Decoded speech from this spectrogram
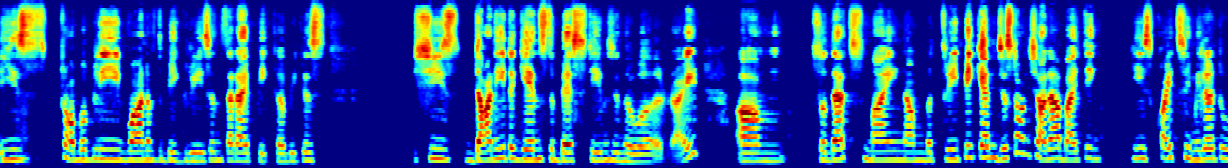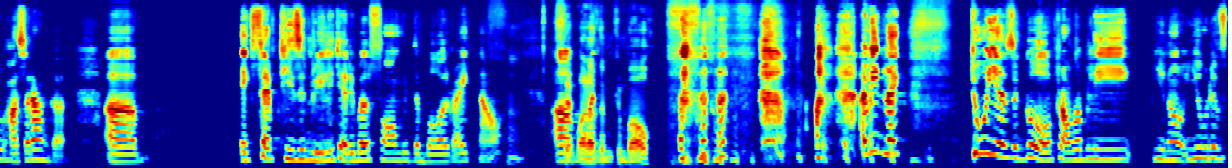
is probably one of the big reasons that I pick her because she's done it against the best teams in the world, right? Um, so that's my number three pick. And just on Shadab, I think he's quite similar to Hasaranga. Uh, except he's in really terrible form with the ball right now. Except Uh, one but- of them can bowl. I mean, like two years ago, probably you know you would have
